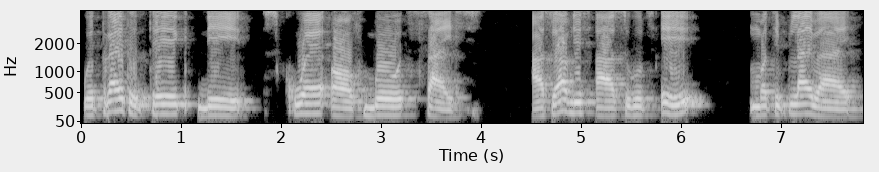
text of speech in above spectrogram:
we try to take the square of both sides. As we have this as root a multiplied by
